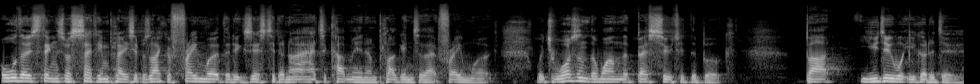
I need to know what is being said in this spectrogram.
all those things were set in place. It was like a framework that existed, and I had to come in and plug into that framework, which wasn't the one that best suited the book. But you do what you got to do.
